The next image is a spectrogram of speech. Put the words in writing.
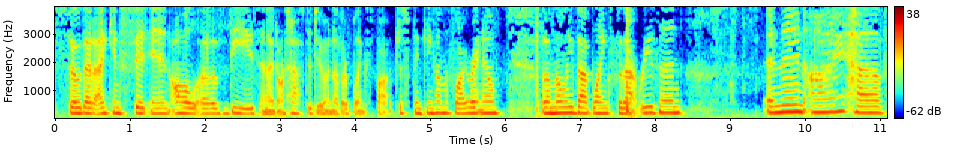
so that I can fit in all of these and I don't have to do another blank spot. Just thinking on the fly right now. But I'm going to leave that blank for that reason. And then I have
